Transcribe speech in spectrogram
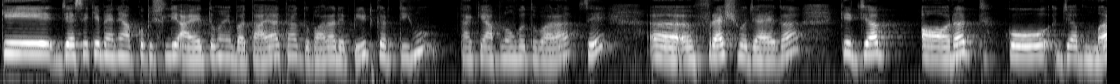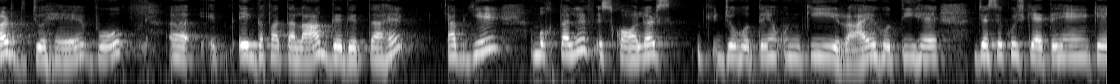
کہ جیسے کہ میں نے آپ کو پچھلی آیتوں میں بتایا تھا، دوبارہ ریپیٹ کرتی ہوں تاکہ آپ لوگوں کو دوبارہ سے فریش ہو جائے گا کہ جب عورت کو جب مرد جو ہے وہ ایک دفعہ طلاق دے دیتا ہے، اب یہ مختلف اسکالرس جو ہوتے ہیں ان کی رائے ہوتی ہے۔ جیسے کچھ کہتے ہیں کہ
